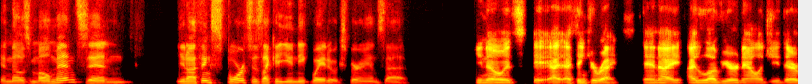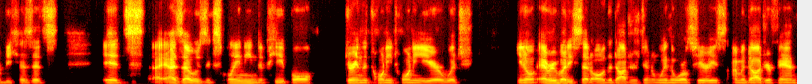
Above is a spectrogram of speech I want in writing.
in those moments. And, you know, I think sports is like a unique way to experience that. You know, it's, it, I, I think you're right. And I, I love your analogy there because it's, it's, as I was explaining to people, during the 2020 year, which, you know, everybody said, oh, the Dodgers didn't win the World Series. I'm a Dodger fan.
